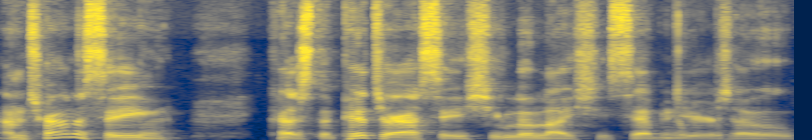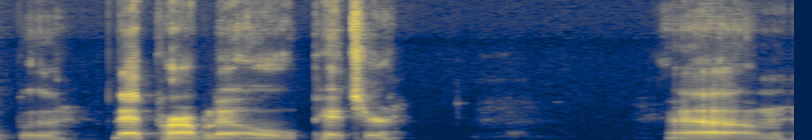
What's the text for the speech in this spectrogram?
I'm trying to see because the picture I see, she look like she's seven years old, but that probably an old picture. Um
